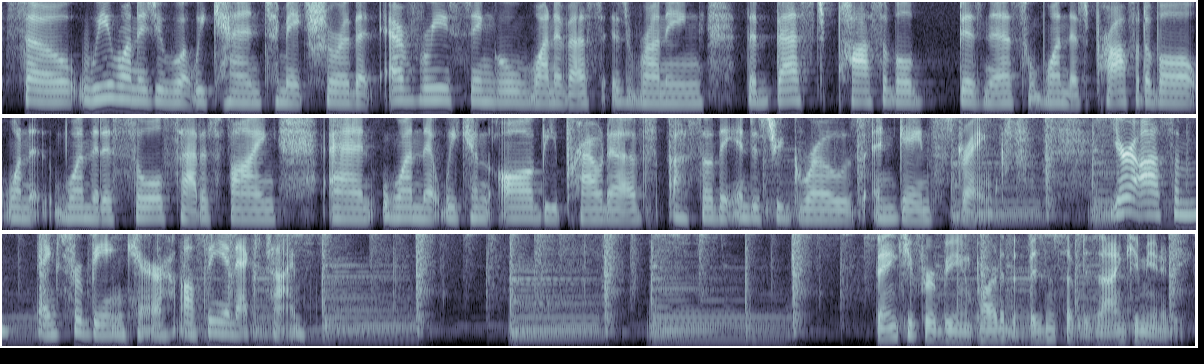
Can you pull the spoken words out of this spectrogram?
So we want to do what we can to make sure that every single one of us is running the best possible business, one that's profitable, one one that is soul satisfying, and one that we can all be proud of, uh, so the industry grows and gains strength. You're awesome. Thanks for being here. I'll see you next time. Thank you for being part of the Business of Design community.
